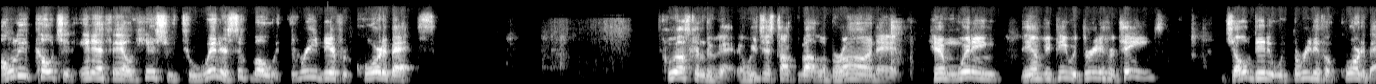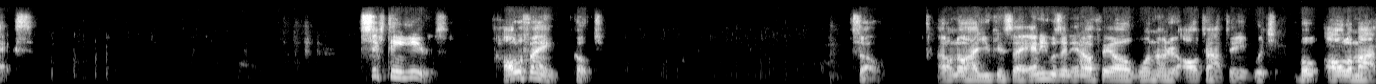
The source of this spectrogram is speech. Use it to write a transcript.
Only coach in NFL history to win a Super Bowl with three different quarterbacks. Who else can do that? And we just talked about LeBron and him winning the MVP with three different teams. Joe did it with three different quarterbacks. 16 years, Hall of Fame coach. So I don't know how you can say, and he was an NFL 100 all-time team, which both all of my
